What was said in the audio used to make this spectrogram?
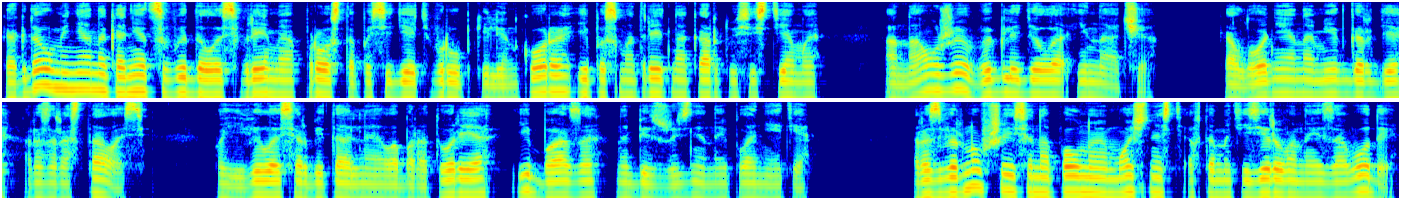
Когда у меня наконец выдалось время просто посидеть в рубке линкора и посмотреть на карту системы, она уже выглядела иначе. Колония на Мидгарде разрасталась. Появилась орбитальная лаборатория и база на безжизненной планете. Развернувшиеся на полную мощность автоматизированные заводы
